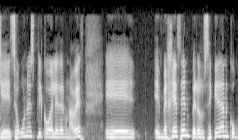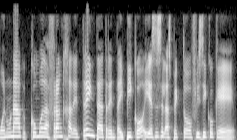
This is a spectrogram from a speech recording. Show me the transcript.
que según explicó Eleder una vez, eh, envejecen, pero se quedan como en una cómoda franja de 30 a 30 y pico, y ese es el aspecto físico que,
